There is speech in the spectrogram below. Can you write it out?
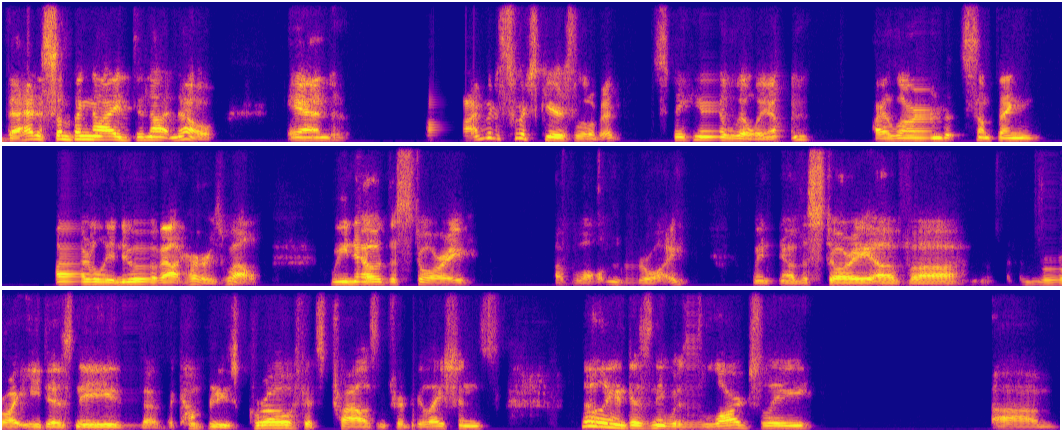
that is something I did not know, and I'm going to switch gears a little bit. Speaking of Lillian, I learned something utterly new about her as well. We know the story of Walton Roy. We know the story of uh, Roy E. Disney, the, the company's growth, its trials and tribulations. Lillian Disney was largely um,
